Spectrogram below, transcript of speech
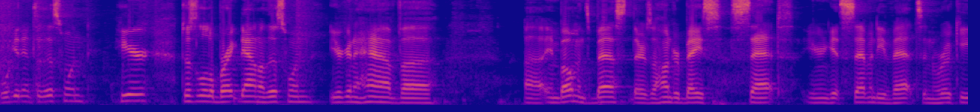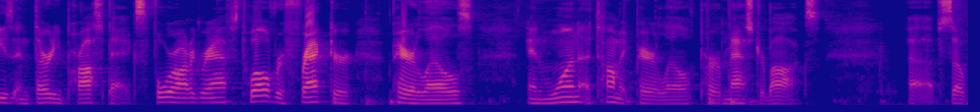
We'll get into this one here. Just a little breakdown of this one. You're going to have uh, uh, in Bowman's Best, there's a 100 base set. You're going to get 70 vets and rookies and 30 prospects, four autographs, 12 refractor parallels, and one atomic parallel per master box. Uh, so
